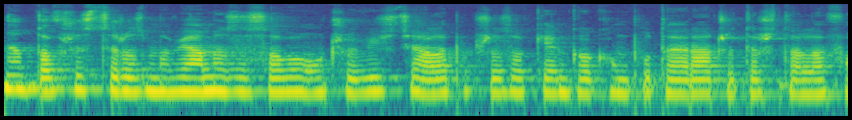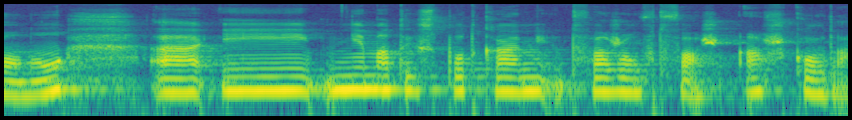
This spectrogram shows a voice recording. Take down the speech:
no to wszyscy rozmawiamy ze sobą oczywiście, ale poprzez okienko komputera czy też telefonu e, i nie ma tych spotkań twarzą w twarz, a szkoda.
